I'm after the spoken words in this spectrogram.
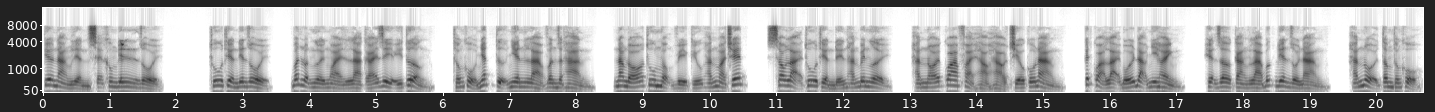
kia nàng liền sẽ không điên rồi. Thu thiền điên rồi, bất luận người ngoài là cái gì ý tưởng, thống khổ nhất tự nhiên là Vân Giật Hàn, năm đó Thu Mộng vì cứu hắn mà chết, sau lại Thu Thiền đến hắn bên người, hắn nói qua phải hảo hảo chiếu cố nàng, kết quả lại bối đạo nhi hành, hiện giờ càng là bức điên rồi nàng, hắn nội tâm thống khổ,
